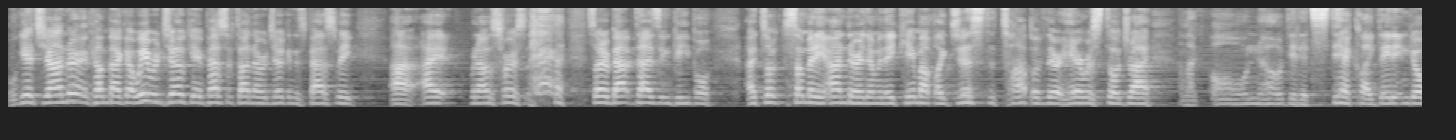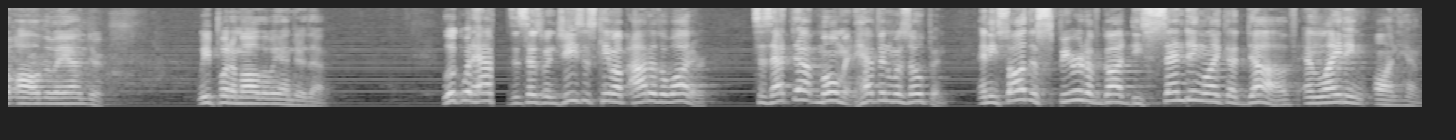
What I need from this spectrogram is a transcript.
We'll get you under and come back up. We were joking, Pastor Todd and I were joking this past week. Uh, I, when I was first started baptizing people, I took somebody under, and then when they came up, like just the top of their hair was still dry. I'm like, oh no, did it stick? Like they didn't go all the way under. We put them all the way under them. Look what happens. It says, when Jesus came up out of the water, it says, at that moment, heaven was open, and he saw the Spirit of God descending like a dove and lighting on him.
